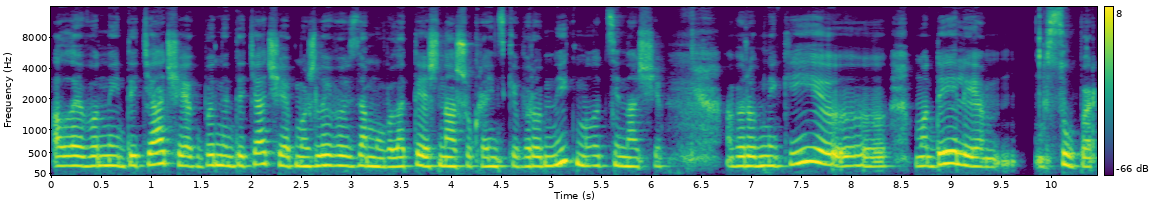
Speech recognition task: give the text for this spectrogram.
але вони дитячі, якби не дитячі, я б, можливо, замовила. Теж наш український виробник, молодці наші виробники, е, моделі. Супер.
